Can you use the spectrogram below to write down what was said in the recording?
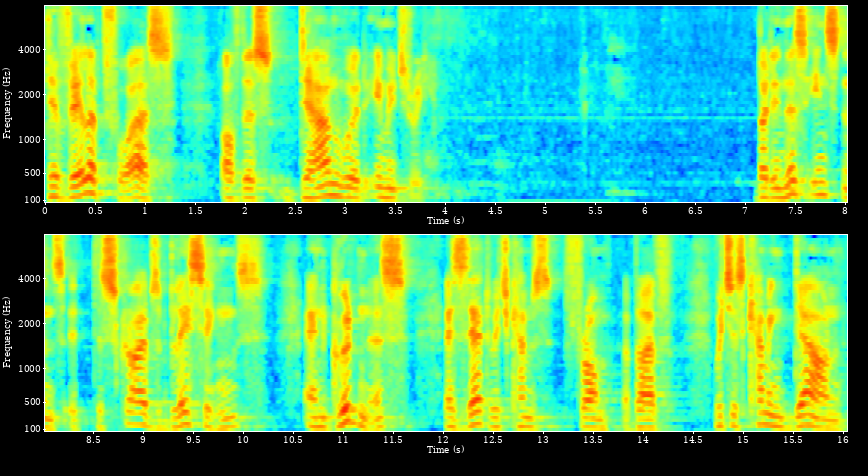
developed for us of this downward imagery. But in this instance, it describes blessings and goodness as that which comes from above, which is coming down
